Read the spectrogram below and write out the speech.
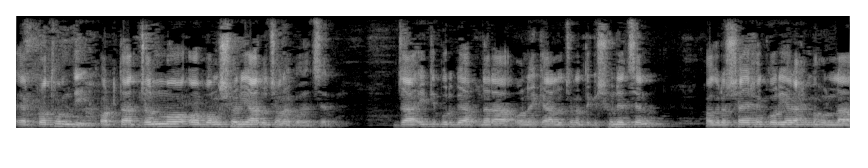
এর প্রথম দিক অর্থাৎ জন্ম ও বংশ নিয়ে আলোচনা করেছেন, যা ইতিপূর্বে আপনারা অনেকের আলোচনা থেকে শুনেছেন। হজরত শাহেখ কোরিয়া রাহিমাহুল্লাহ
